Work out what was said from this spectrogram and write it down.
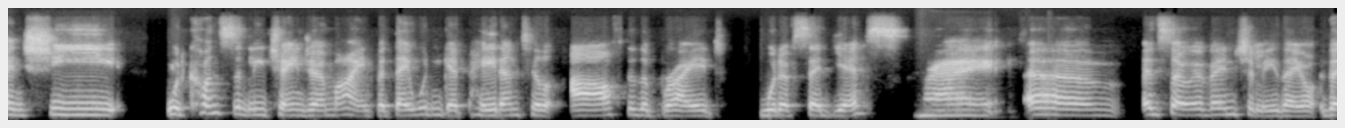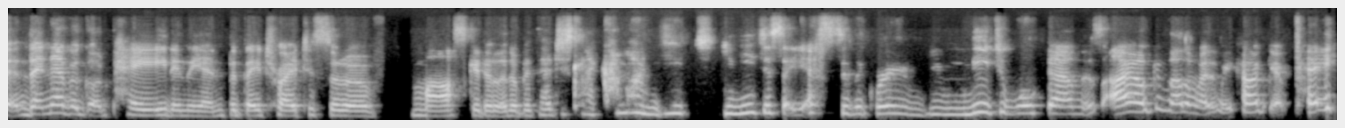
and she would constantly change her mind, but they wouldn't get paid until after the bride would have said yes. Right. Um, and so eventually they, they they never got paid in the end, but they tried to sort of mask it a little bit. They're just like, come on, you you need to say yes to the groom. You need to walk down this aisle because otherwise we can't get paid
